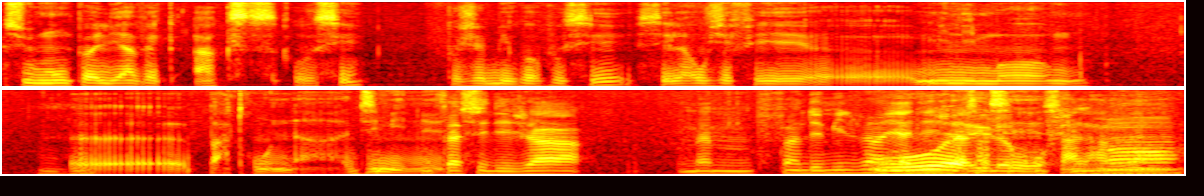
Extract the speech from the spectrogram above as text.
Sur Montpellier avec Axe aussi, que je big up aussi. C'est là où j'ai fait euh, minimum, euh, patronat, 10 Donc minutes. ça, c'est déjà, même fin 2020, il y a Ouais, déjà ça, eu le confinement.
